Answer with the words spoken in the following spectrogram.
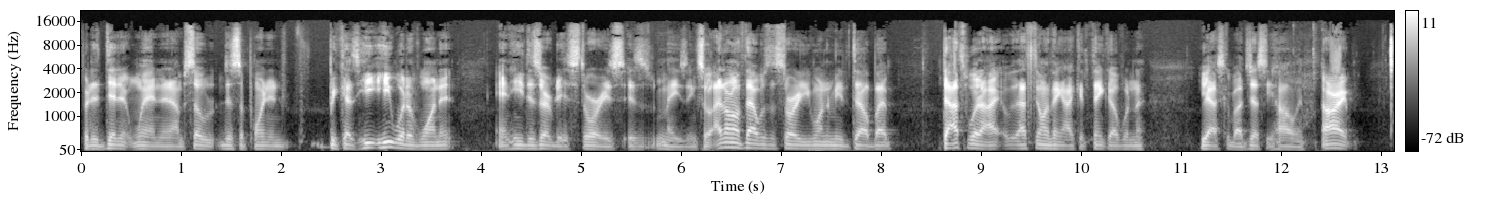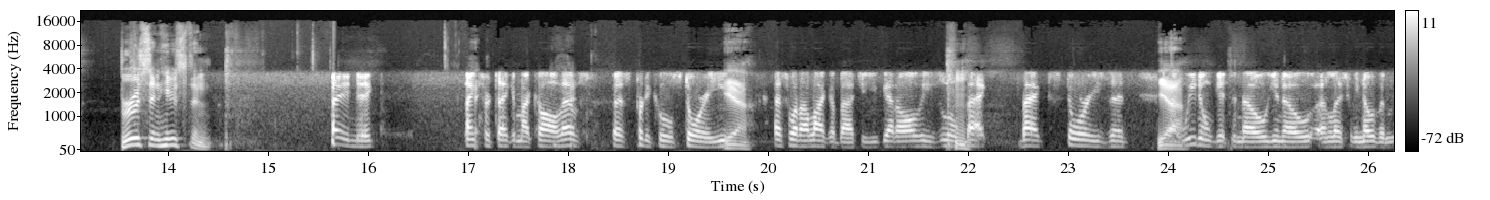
but it didn't win, and I'm so disappointed because he he would have won it, and he deserved it. His story is, is amazing. So I don't know if that was the story you wanted me to tell, but that's what I that's the only thing I could think of when you ask about Jesse Holley. All right, Bruce in Houston. Hey Nick, thanks for taking my call. That was that's a pretty cool story. You, Yeah. that's what I like about you. You got all these little back back stories that Yeah. we don't get to know, you know, unless we know the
